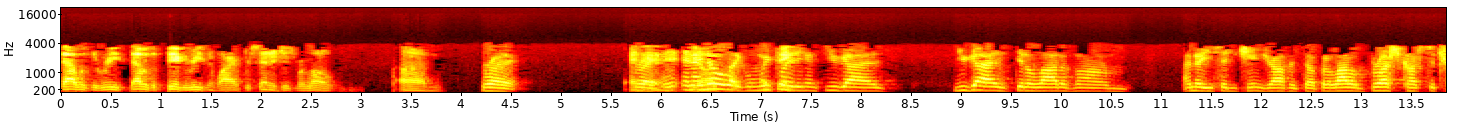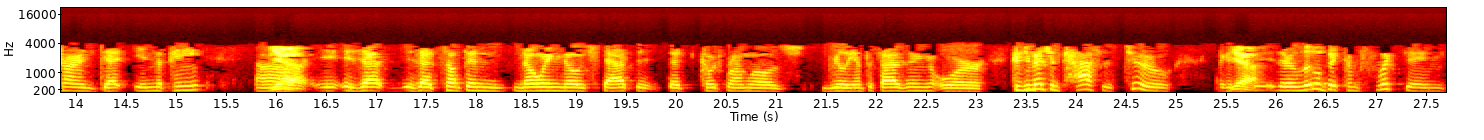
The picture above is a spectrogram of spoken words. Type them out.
That was the re- that was a big reason why our percentages were low. Um Right. and, right. and, And, and you I know, like, when we I think- played against you guys, you guys did a lot of, um, I know you said you changed your offense up, but a lot of brush cuts to try and get in the paint. Uh, Yeah. Is that, is that something, knowing those stats that, that Coach Brownell is really emphasizing or, cause you mentioned passes too. Like it's, Yeah. they're a little bit conflicting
